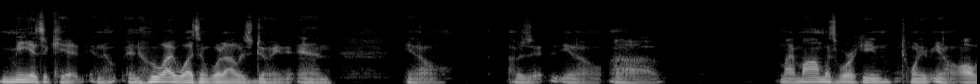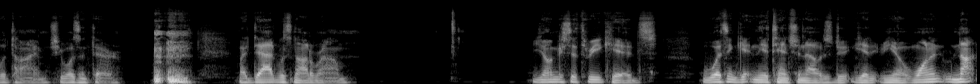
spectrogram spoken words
me as a kid and and who I was and what I was doing and you know I was you know uh my mom was working 20 you know all the time. She wasn't there. My dad was not around. Youngest of three kids. Wasn't getting the attention I was doing you know wanted not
